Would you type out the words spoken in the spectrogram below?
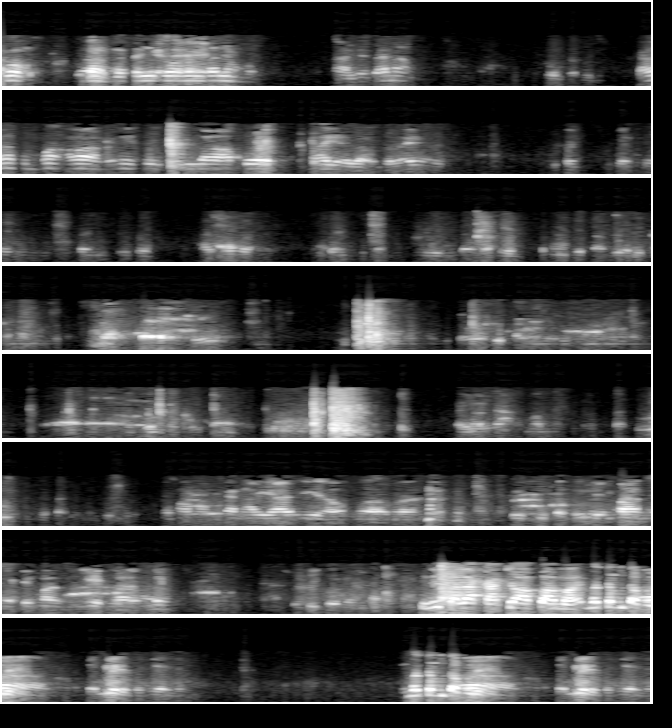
Oh, ah, katanya tu orang tanam. Ah, dia tanam. Kalau semua ah, ini tu gula apa saya lah. Saya. Makan hari-hari lah. Memang, memang sikit lah. Ini salah kaca apa, Mak? Macam tak boleh? Ah, Tak boleh, tak boleh. Macam tak boleh? Ah, Tak boleh, tak boleh.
